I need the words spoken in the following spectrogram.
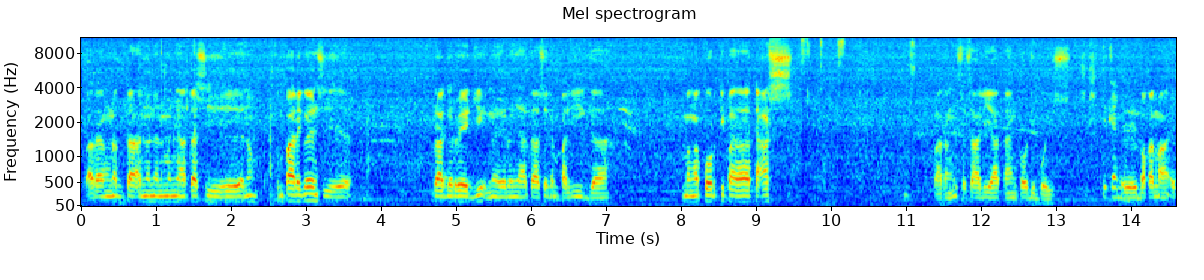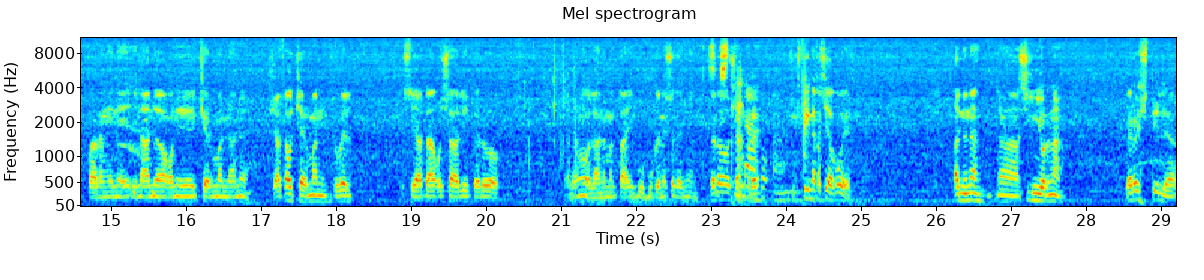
Parang nagtaano na naman yata si ano, kumpare ko yan si Brother Reggie, mayroon yata silang paliga. Mga 40 pa taas. parang isasali yata ang Cody Boys. Na. Eh, baka ma- eh, parang ina- inano ako ni chairman na ano. Shoutout chairman Ruel. Kasi yata ako sali pero alam mo, wala naman tayong bubuga na sa ganyan. Pero 16 na syempre, ako, Kang. 16 na kasi ako eh. Ano na, na senior na. Pero still, ah,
